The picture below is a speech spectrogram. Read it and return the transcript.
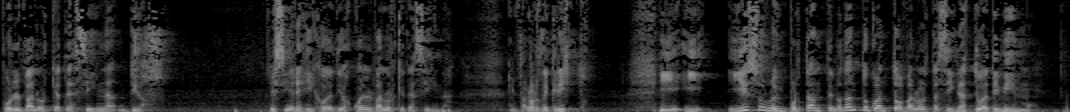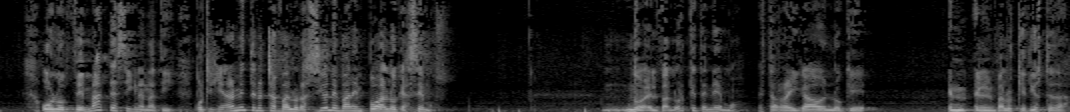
por el valor que te asigna Dios. Y si eres hijo de Dios, ¿cuál es el valor que te asigna? El valor de Cristo. Y, eso es lo importante, no tanto cuánto valor te asignas tú a ti mismo, o los demás te asignan a ti, porque generalmente nuestras valoraciones van en pos a lo que hacemos. No, el valor que tenemos está arraigado en lo que, en el valor que Dios te da.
